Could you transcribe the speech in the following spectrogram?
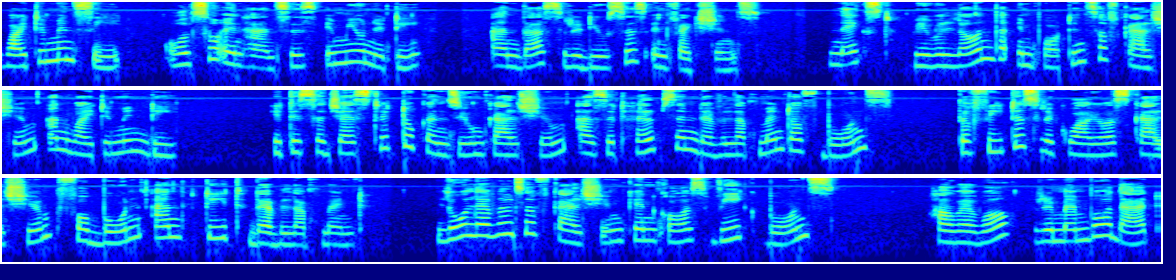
Vitamin C also enhances immunity and thus reduces infections. Next, we will learn the importance of calcium and vitamin D. It is suggested to consume calcium as it helps in development of bones. The fetus requires calcium for bone and teeth development. Low levels of calcium can cause weak bones. However, remember that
